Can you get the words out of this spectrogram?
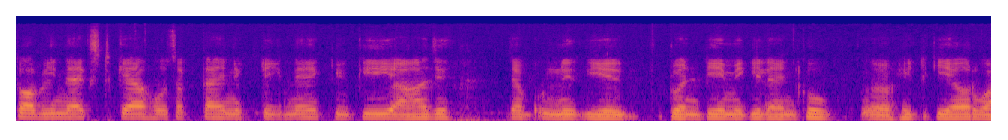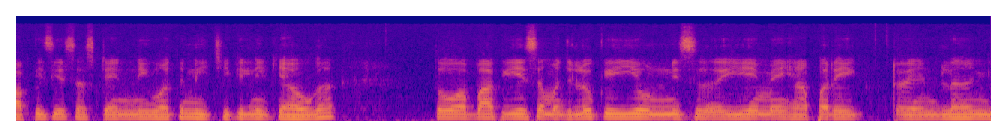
तो अभी नेक्स्ट क्या हो सकता है निफ्टी ने? क्योंकि आज जब ये ट्वेंटी एम की लाइन को हिट किया और वापस ये सस्टेन नहीं हुआ तो नीचे के लिए क्या होगा? तो अब आप ये समझ लो कि ये उन्नीस, ये मैं यहाँ पर एक ट्रेंड लाइन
